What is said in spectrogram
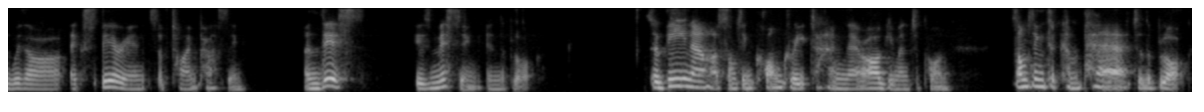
with our experience of time passing. And this is missing in the block. So B now has something concrete to hang their argument upon, something to compare to the block.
